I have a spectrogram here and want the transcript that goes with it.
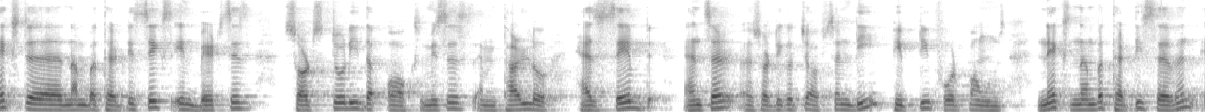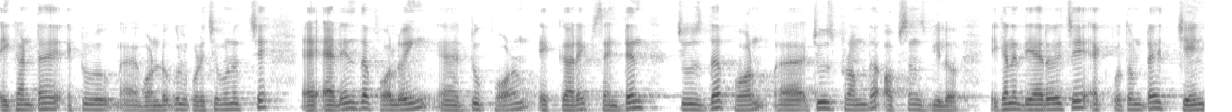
next number thirty six in Bates's short story the ox Mrs Thurlow has saved answer সঠিক হচ্ছে option D fifty four pounds next number thirty seven এইখানটায় একটু গন্ডগোল করেছে মনে হচ্ছে। Arrange the following to form a correct sentence choose the form choose from the options below এখানে দেয়া রয়েছে, এক প্রথমটায় চেঞ্জ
